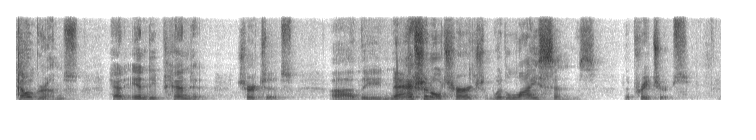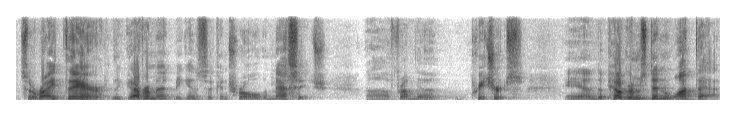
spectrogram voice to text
pilgrims, had independent churches. Uh, the national church would license the preachers. So, right there, the government begins to control the message uh, from the preachers. And the pilgrims didn't want that.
